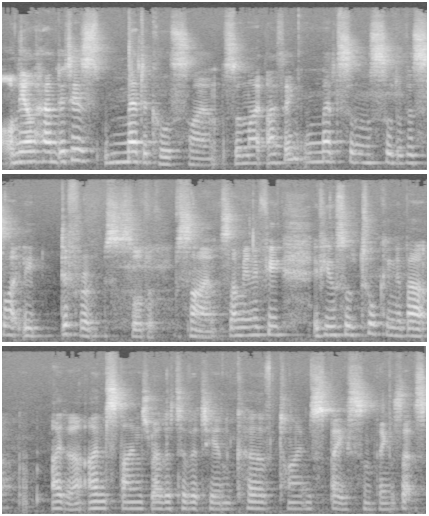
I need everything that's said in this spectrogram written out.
on the other hand, it is medical science, and I, I think medicine's sort of a slightly different sort of science. I mean, if you if you're sort of talking about I don't know Einstein's relativity and curved time space and things, that's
